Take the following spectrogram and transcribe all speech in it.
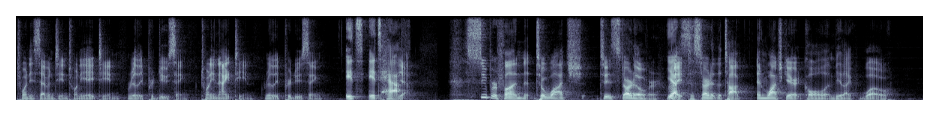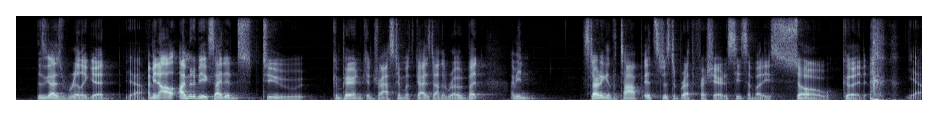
2017 2018 really producing 2019 really producing it's it's half. yeah super fun to watch to start over right Yes. to start at the top and watch gerrit cole and be like whoa this guy's really good Yeah. i mean I'll, i'm going to be excited to compare and contrast him with guys down the road but i mean starting at the top it's just a breath of fresh air to see somebody so good Yeah.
